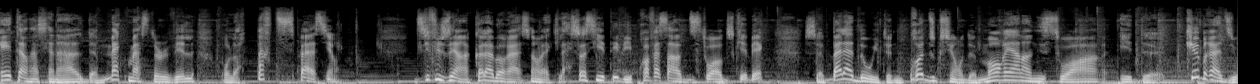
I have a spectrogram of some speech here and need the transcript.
internationale de McMasterville pour leur participation. Diffusé en collaboration avec la Société des professeurs d'histoire du Québec, ce balado est une production de Montréal en histoire et de Cube Radio.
